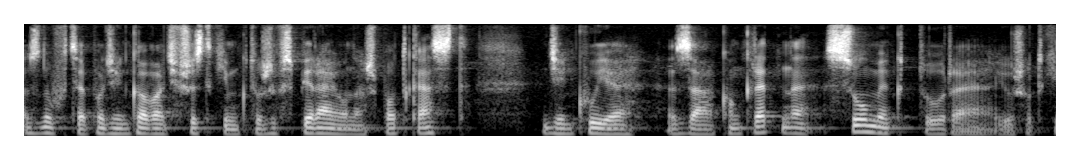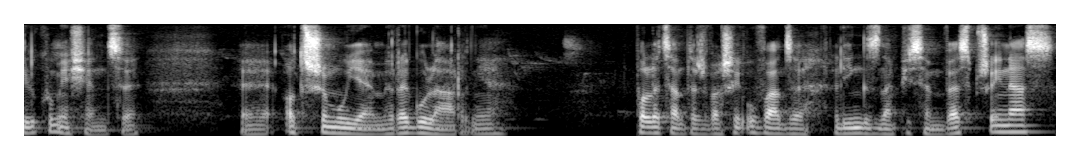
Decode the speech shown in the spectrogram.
znów chcę podziękować wszystkim, którzy wspierają nasz podcast. Dziękuję za konkretne sumy, które już od kilku miesięcy e, otrzymujemy regularnie. Polecam też Waszej uwadze link z napisem Wesprzyj nas.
